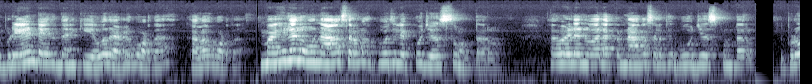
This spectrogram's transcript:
ఇప్పుడు ఏంటైతే దానికి ఎవరు వెళ్ళకూడదా కలవకూడదా? మహిళలు నాగసరలకు పూజలు ఎక్కువ చేస్తూ ఉంటారు. వెళ్ళని వాళ్ళు అక్కడ నాగసలకి పూజ చేసుకుంటారు. ఇప్పుడు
